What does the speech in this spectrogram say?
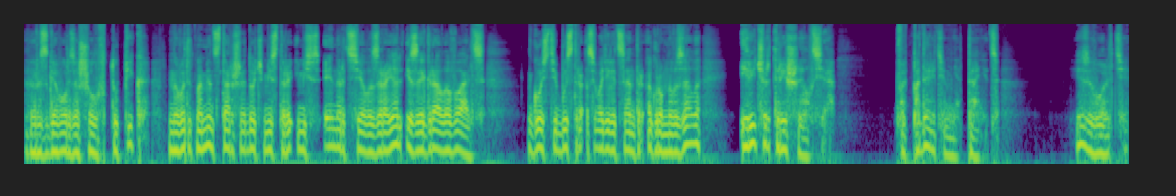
Разговор зашел в тупик, но в этот момент старшая дочь мистера и миссис Эйнард села за рояль и заиграла вальс. Гости быстро освободили центр огромного зала, и Ричард решился. «Вы подарите мне танец?» «Извольте»,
